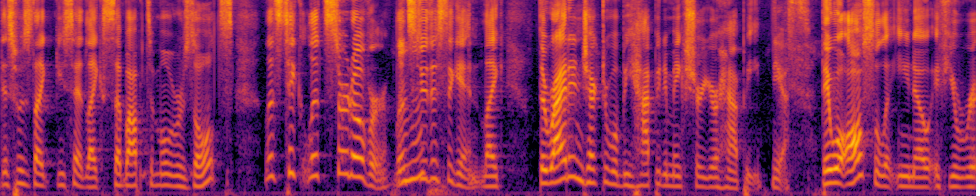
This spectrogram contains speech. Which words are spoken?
this was like you said like suboptimal results. Let's take let's start over. Let's mm-hmm. do this again. Like the right injector will be happy to make sure you're happy. yes. They will also let you know if your re-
